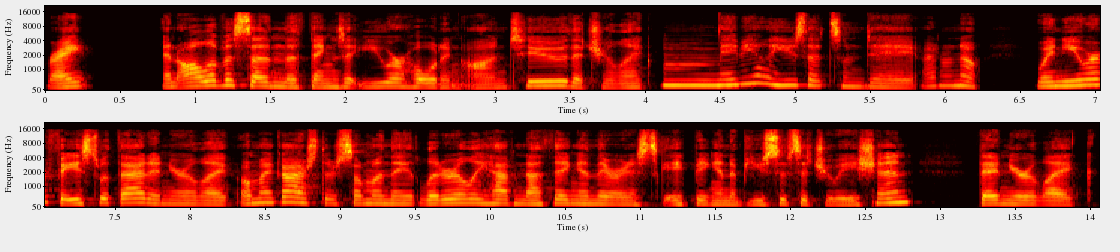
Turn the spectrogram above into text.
right? And all of a sudden, the things that you are holding on to that you're like, mm, maybe I'll use that someday. I don't know when you are faced with that and you're like, oh my gosh, there's someone they literally have nothing and they're escaping an abusive situation, then you're like,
